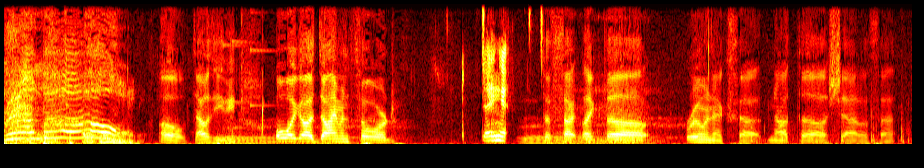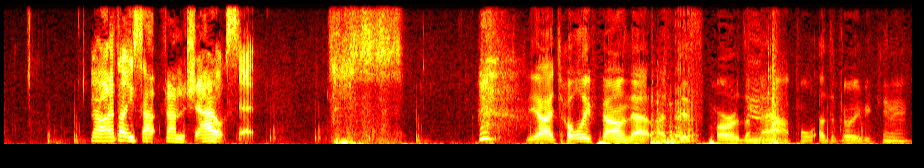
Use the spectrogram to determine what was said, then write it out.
Rambo! Oh, that was easy. Oh, I got a diamond sword. Dang it. The set, like the runic set, not the shadow set. No, I thought you saw, found a shadow set. Yeah, I totally found that at this part of the map at the very beginning.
